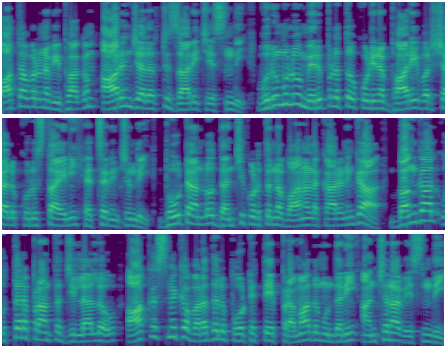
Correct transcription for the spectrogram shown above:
వాతావరణ విభాగం ఆరెంజ్ అలర్ట్ జారీ చేసింది. ఉరుములు మెరుపులతో కూడిన భారీ వర్షాలు కురుస్తాయని హెచ్చరించింది. భూటాన్లో దంచి కొడుతున్న వానల కారణంగా బంగాల్ ఉత్తర ప్రాంత జిల్లాల్లో ఆకస్మిక వరదలు పోటెత్తే ప్రమాదముందని అంచనా వేసింది.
